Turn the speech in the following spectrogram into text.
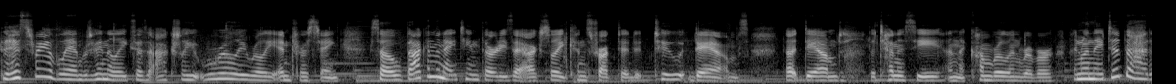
The history of land between the lakes is actually really, really interesting. So back in the 1930s, they actually constructed two dams that dammed the Tennessee and the Cumberland River. And when they did that,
